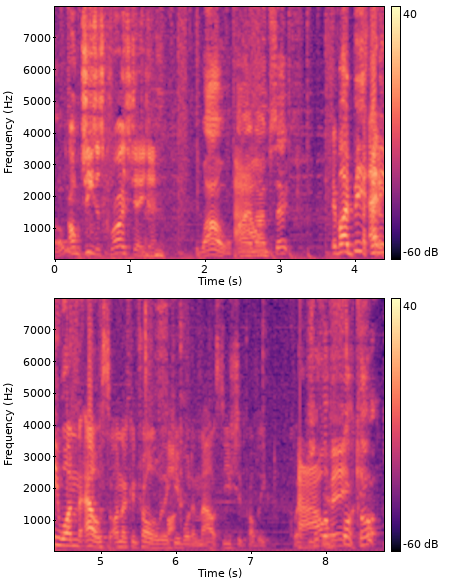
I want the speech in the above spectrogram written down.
Oh, Oh Jesus Christ, JJ. wow, and I'm safe. If I beat anyone else on a controller with Fuck. a keyboard and mouse, you should probably quit. Ow. Shut the Vik. fuck up.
